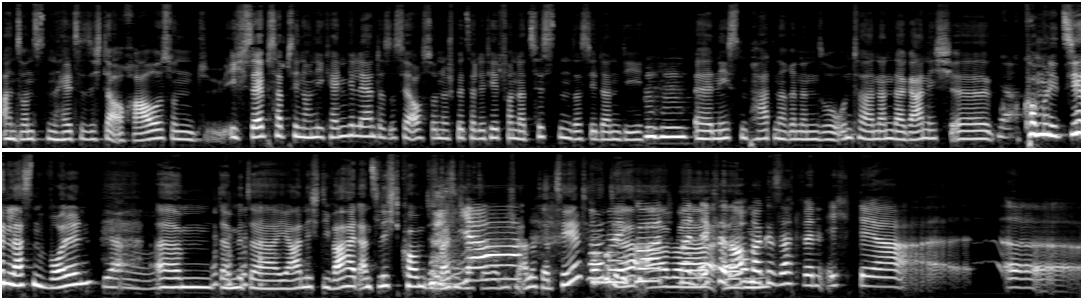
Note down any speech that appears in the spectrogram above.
Ansonsten hält sie sich da auch raus und ich selbst habe sie noch nie kennengelernt. Das ist ja auch so eine Spezialität von Narzissten, dass sie dann die Mhm. äh, nächsten Partnerinnen so untereinander gar nicht äh, Ja. kommunizieren lassen wollen, Ja. ähm, damit da ja nicht die Wahrheit ans Licht kommt. Ich weiß nicht, was der über mich alles erzählt hat. Oh mein Gott, aber, mein Ex hat auch ähm, mal gesagt, wenn ich der äh,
